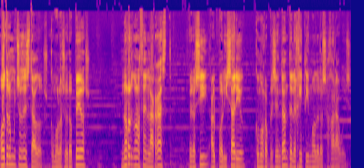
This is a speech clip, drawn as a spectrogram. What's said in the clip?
Otros muchos estados, como los europeos, no reconocen la RAST, pero sí al Polisario como representante legítimo de los saharauis.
